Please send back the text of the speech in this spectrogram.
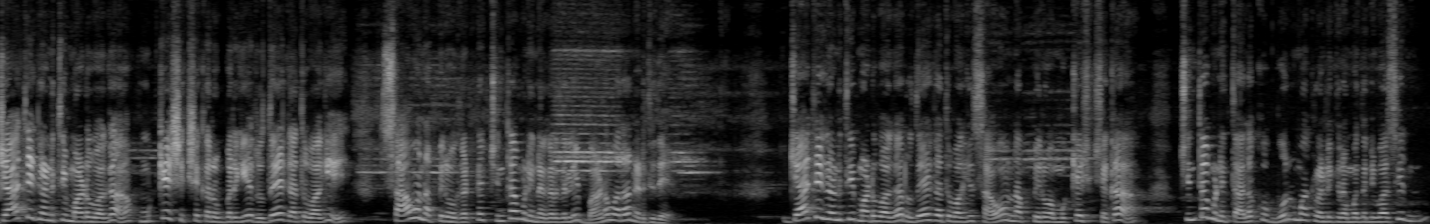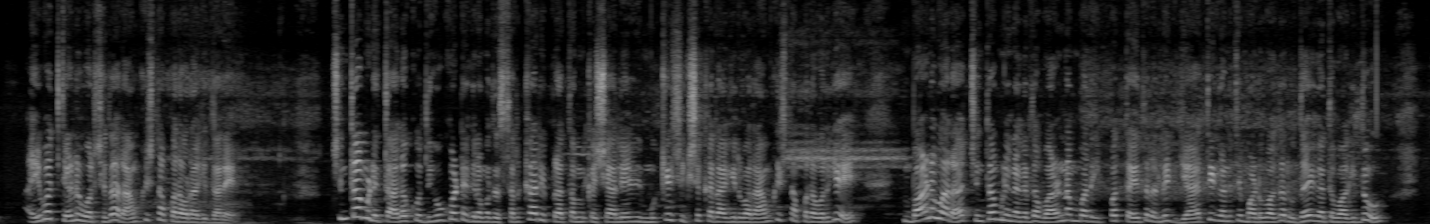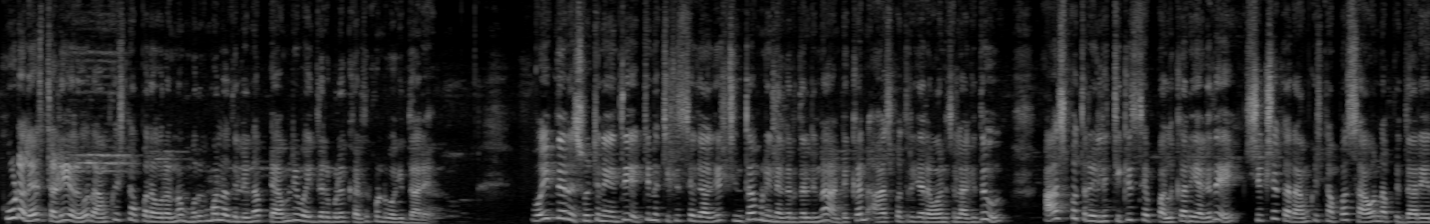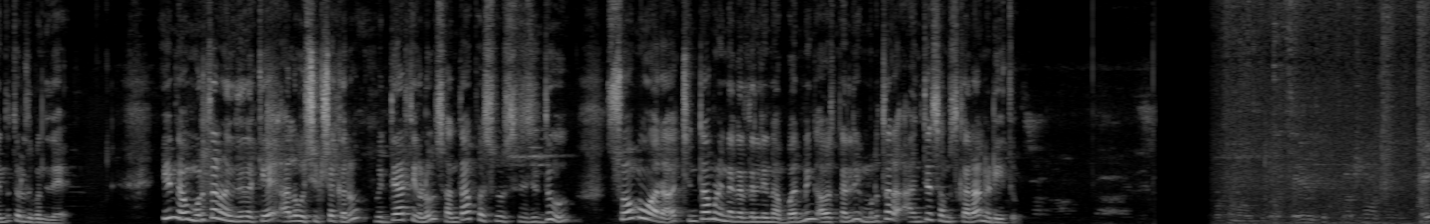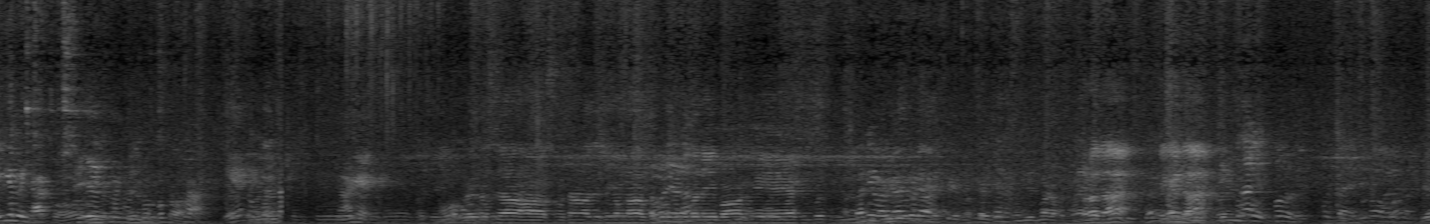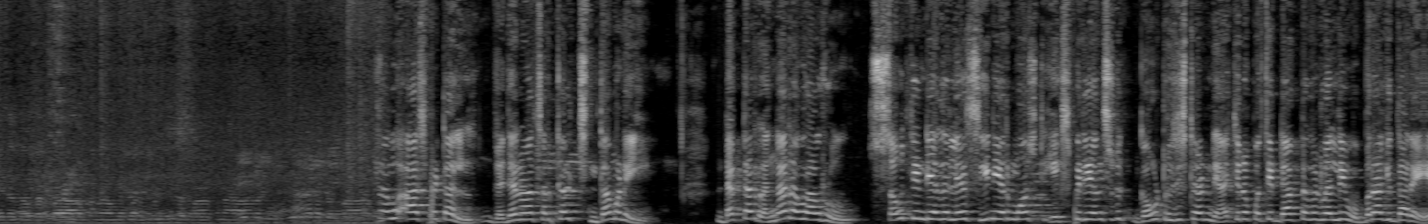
ಜಾತಿ ಗಣತಿ ಮಾಡುವಾಗ ಮುಖ್ಯ ಶಿಕ್ಷಕರೊಬ್ಬರಿಗೆ ಹೃದಯಘಾತವಾಗಿ ಸಾವನ್ನಪ್ಪಿರುವ ಘಟನೆ ಚಿಂತಾಮಣಿ ನಗರದಲ್ಲಿ ಭಾನುವಾರ ನಡೆದಿದೆ. ಜಾತಿ ಗಣತಿ ಮಾಡುವಾಗ ಹೃದಯಘಾತವಾಗಿ ಸಾವನ್ನಪ್ಪಿರುವ ಮುಖ್ಯ ಶಿಕ್ಷಕ ಚಿಂತಾಮಣಿ ತಾಲೂಕು ಬೂರ್ಗಮಕ್ಲಹಳ್ಳಿ ಗ್ರಾಮದ ನಿವಾಸಿ ಐವತ್ತೇಳು ವರ್ಷದ ರಾಮಕೃಷ್ಣಪ್ಪರವರಾಗಿದ್ದಾರೆ ಚಿಂತಾಮಣಿ ತಾಲೂಕು ದಿಗುಕೋಟೆ ಗ್ರಾಮದ ಸರ್ಕಾರಿ ಪ್ರಾಥಮಿಕ ಶಾಲೆಯಲ್ಲಿ ಮುಖ್ಯ ಶಿಕ್ಷಕರಾಗಿರುವ ರಾಮಕೃಷ್ಣಪ್ಪರವರಿಗೆ ಭಾನುವಾರ ಚಿಂತಾಮಣಿ ನಗರದ ವಾರ್ಡ್ ನಂಬರ್ ಇಪ್ಪತ್ತೈದರಲ್ಲಿ ಜಾತಿ ಗಣತಿ ಮಾಡುವಾಗ ಹೃದಯಘಾತವಾಗಿದ್ದು, ಕೂಡಲೇ ಸ್ಥಳೀಯರು ರಾಮಕೃಷ್ಣಪ್ಪರವರನ್ನು ಮುರುಗಮಲ್ಲದಲ್ಲಿನ ಫ್ಯಾಮಿಲಿ ವೈದ್ಯರ ಬಳಿ ಕರೆದುಕೊಂಡು ಹೋಗಿದ್ದಾರೆ. ವೈದ್ಯರ ಸೂಚನೆಯಂತೆ ಹೆಚ್ಚಿನ ಚಿಕಿತ್ಸೆಗಾಗಿ ಚಿಂತಾಮಣಿ ನಗರದಲ್ಲಿನ ಡೆಕ್ಕನ್ ಆಸ್ಪತ್ರೆಗೆ ರವಾನಿಸಲಾಗಿದ್ದು, ಆಸ್ಪತ್ರೆಯಲ್ಲಿ ಚಿಕಿತ್ಸೆ ಫಲಕಾರಿಯಾಗದೆ ಶಿಕ್ಷಕ ರಾಮಕೃಷ್ಣಪ್ಪ ಸಾವನ್ನಪ್ಪಿದ್ದಾರೆ ಎಂದು ತಿಳಿದುಬಂದಿದೆ. ಇನ್ನು ಮೃತರ ನಿಧನಕ್ಕೆ ಹಲವು ಶಿಕ್ಷಕರು, ವಿದ್ಯಾರ್ಥಿಗಳು ಸಂತಾಪ ಸೂಚಿಸಿದ್ದು, ಸೋಮವಾರ ಚಿಂತಾಮಣಿ ನಗರದಲ್ಲಿನ ಬರ್ನಿಂಗ್ ಹೌಸ್ನಲ್ಲಿ ಮೃತರ ಅಂತ್ಯ ಸಂಸ್ಕಾರ ನಡೆಯಿತು. Rao hospital, Gajanana circle, Chintamani. Doctor Rangarao ಅವರು, south ಇಂಡಿಯಾದಲ್ಲೇ senior most experienced govt registered naturopathy ಡಾಕ್ಟರ್ಗಳಲ್ಲಿ ಒಬ್ಬರಾಗಿದ್ದಾರೆ.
